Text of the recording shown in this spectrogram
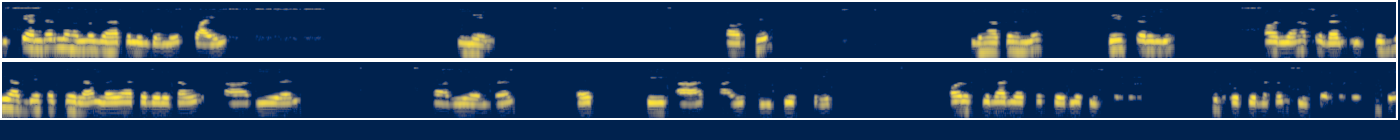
इसके अंदर में हम लोग यहाँ पे लिख देंगे फ़ाइल नेम और फिर यहाँ पे हम लोग सेव करेंगे। और यहाँ पे रन कुछ भी आप दे सकते हैं नाम मैं यहाँ पे दे देता हूँ R U N R U N run S T R I C T script और उसके बाद मैं उसको सेव में क्लिक कर दूँगा फिर ओके बटन क्लिक कर देंगे ठीक है?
